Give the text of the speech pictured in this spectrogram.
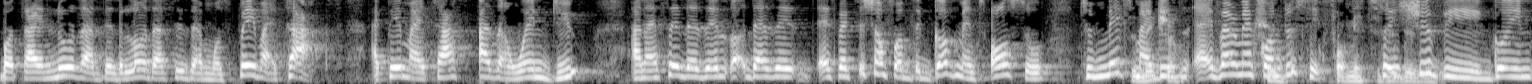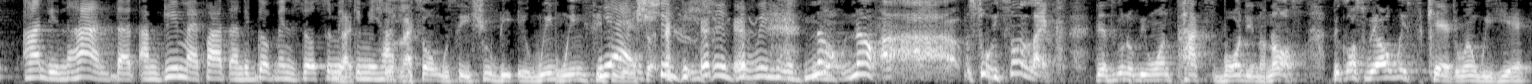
but I know that there's a law that says I must pay my tax. I pay my tax as and when due, and I say there's a there's an expectation from the government also to make To my make sure- business environment True. conducive. For me to so it should be going hand in hand that I'm doing my part and the government is also Like, making me happy. like someone would say, it should be a win-win situation. yeah, it should be. It should be win-win. No, no. Uh, so it's not like there's going to be one tax burden on us because we're always scared when we hear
